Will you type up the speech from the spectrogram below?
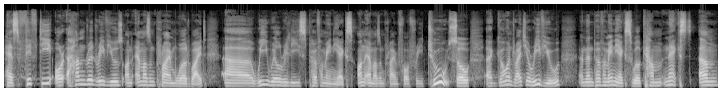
has 50 or 100 reviews on Amazon Prime worldwide, uh, we will release Performaniacs on Amazon Prime for free too. So uh, go and write your review, and then Performaniacs will come next. Um,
